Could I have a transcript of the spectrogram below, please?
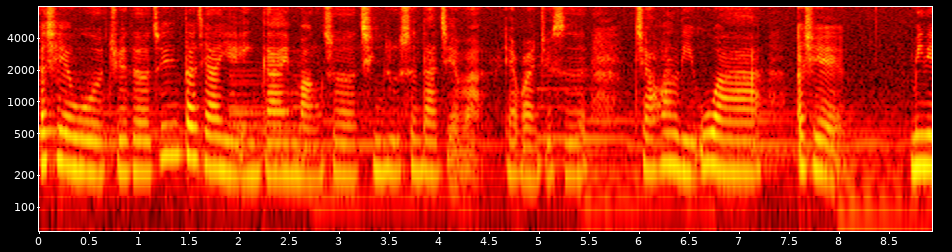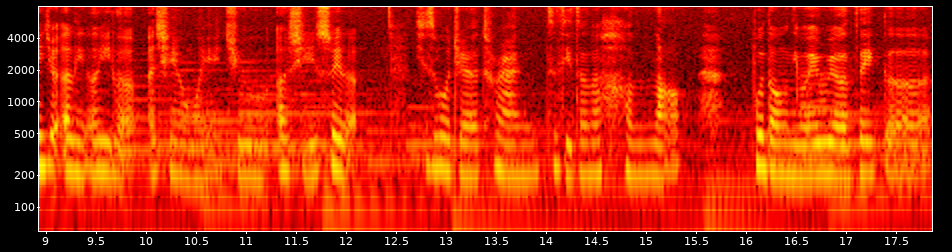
而且我觉得最近大家也应该忙着庆祝圣诞节吧，要不然就是交换礼物啊。而且明年就二零二一了，而且我也就二十一岁了。其实我觉得突然自己真的很老，不懂你们有没有这个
